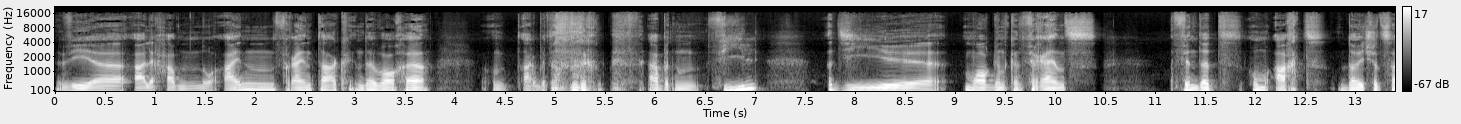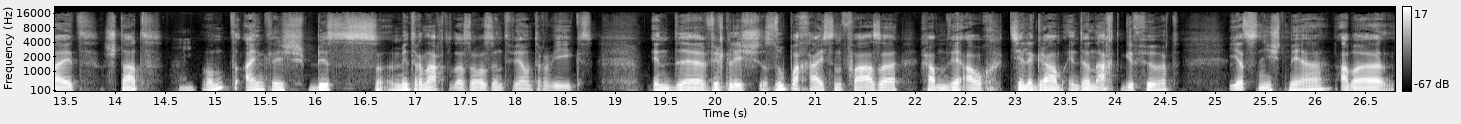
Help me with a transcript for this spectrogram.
Wir alle haben nur einen freien Tag in der Woche und arbeiten, arbeiten viel. Die Morgenkonferenz findet um 8 deutsche Zeit statt. Mhm. Und eigentlich bis Mitternacht oder so sind wir unterwegs. In der wirklich super heißen Phase haben wir auch Telegram in der Nacht geführt. Jetzt nicht mehr, aber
